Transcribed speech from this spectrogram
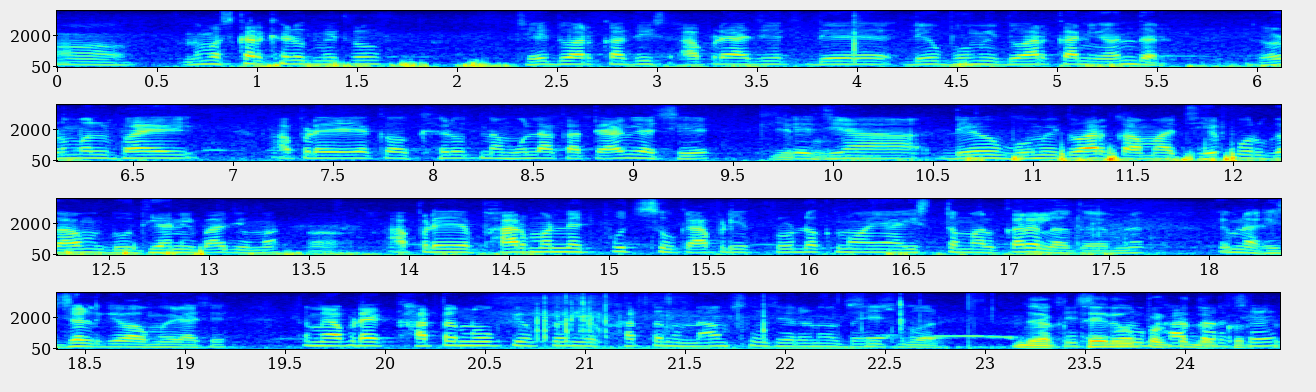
અ, નમસ્કાર ખેડૂત મિત્રો. જય દ્વારકાધીશ. આપણે આજે એક દેવભૂમિ દ્વારકાની અંદર રણમલભાઈ આપણે એક ખેડૂતના મુલાકાતે આવ્યા છીએ કે જ્યાં દેવભૂમિ દ્વારકામાં જયપુર ગામ દુધિયાની બાજુમાં આપણે ફાર્મરને જ પૂછશું કે આપણી એક પ્રોડક્ટનો અહીંયા ઇસ્તેમાલ કરેલ હતો એમને. એમના રિઝલ્ટ કેવા મળ્યા છે? તમે આપણે એક ખાતરનો ઉપયોગ કર્યો ખાતરનું નામ શું છે થેલી સિસ્ગોલ ઉપર ખાતર છે.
